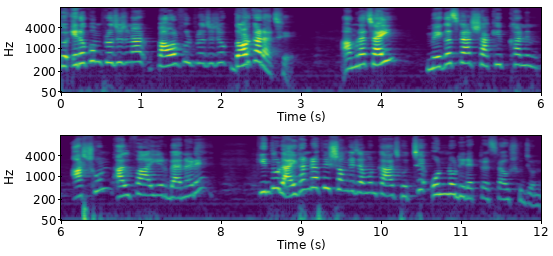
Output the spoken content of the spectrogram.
তো এরকম প্রযোজনার পাওয়ারফুল প্রযোজক দরকার আছে। আমরা চাই মেগাস্টার শাকিব খান আসুন আলফা আইয়ের ব্যানারে কিন্তু রাইহান রাফির সঙ্গে যেমন কাজ হচ্ছে, অন্য ডিরেক্টরসরাও সুজন,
